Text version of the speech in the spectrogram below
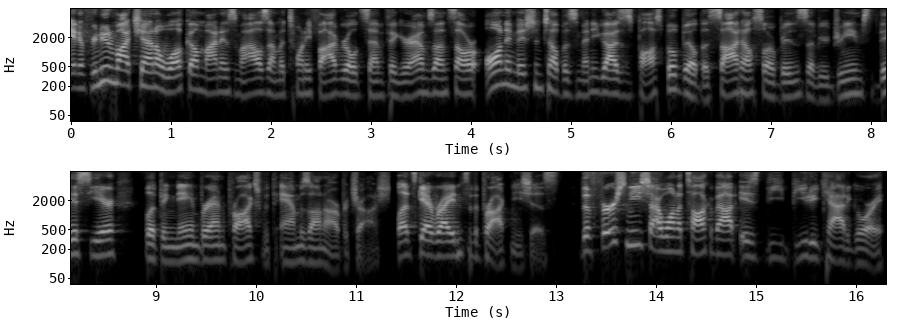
And if you're new to my channel, welcome. My name is Miles. I'm a 25 year old seven figure Amazon seller on a mission to help as many of you guys as possible build the side hustle or business of your dreams this year, flipping name brand products with Amazon arbitrage. Let's get right into the product niches. The first niche I want to talk about is the beauty category.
